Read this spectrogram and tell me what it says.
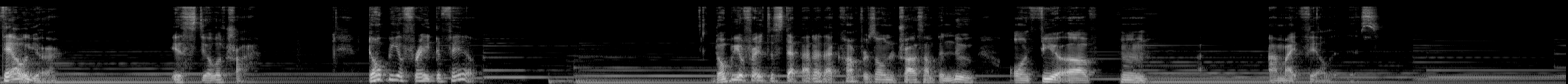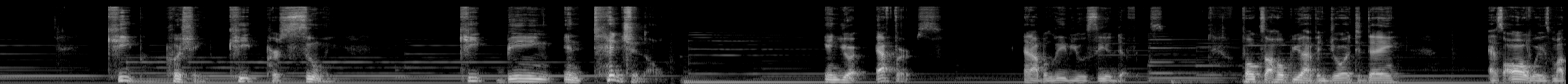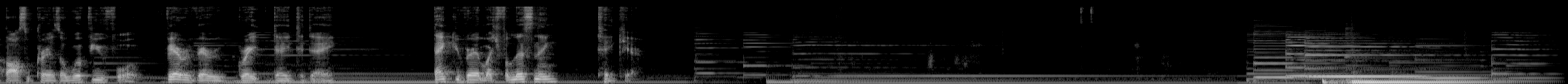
Failure is still a try. Don't be afraid to fail. Don't be afraid to step out of that comfort zone to try something new on fear of, hmm, I might fail at Keep pushing, keep pursuing, keep being intentional in your efforts, and I believe you will see a difference. Folks, I hope you have enjoyed today. As always, my thoughts and prayers are with you for a very, very great day today. Thank you very much for listening. Take care.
